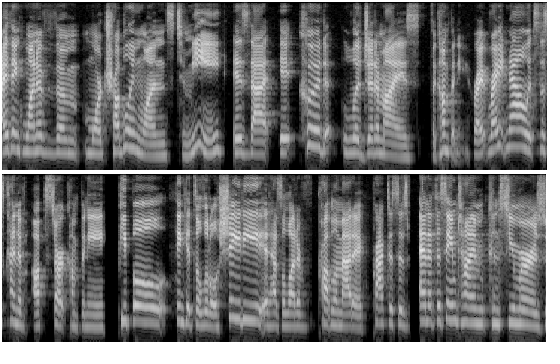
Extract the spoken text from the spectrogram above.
I think one of the more troubling ones to me is that it could legitimize the company, right? Right now, it's this kind of upstart company. People think it's a little shady, it has a lot of problematic practices. And at the same time, consumers,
